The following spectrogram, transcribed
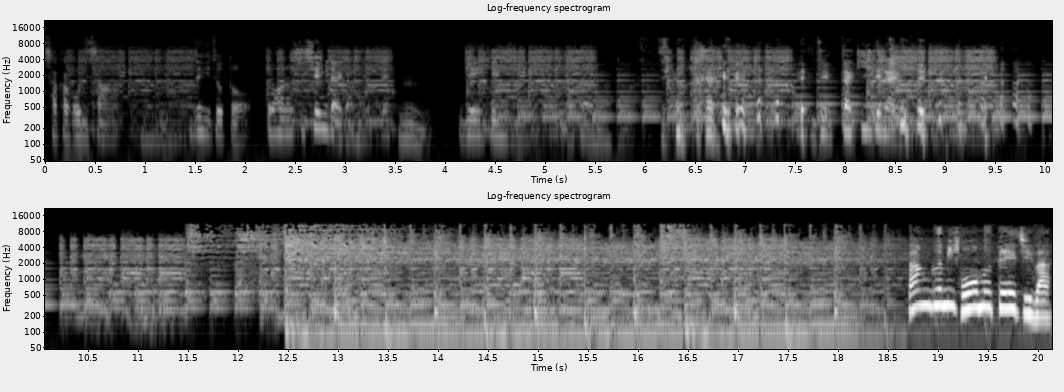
坂小路さん。ぜひちょっとお話ししてみたい感じよね。うん。うん。現役演お便り待ってます。技。絶対聞いてない。番組ホームページは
